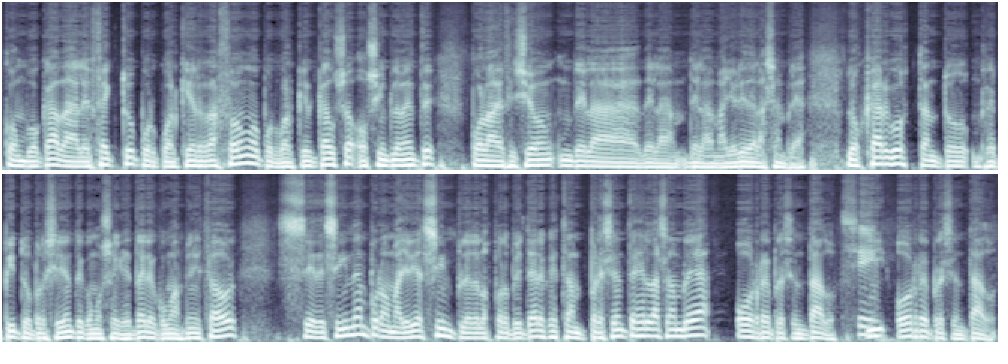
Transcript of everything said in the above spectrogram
convocada al efecto por cualquier razón o por cualquier causa o simplemente por la decisión de la, de la- de la mayoría de la Asamblea. Los cargos, tanto, repito, presidente como secretario como administrador, se designan por la mayoría simple de los propietarios que están presentes en la Asamblea o representados. Y o representados.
